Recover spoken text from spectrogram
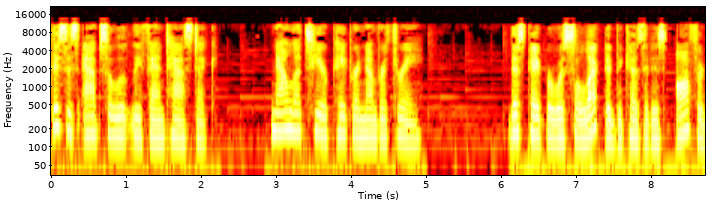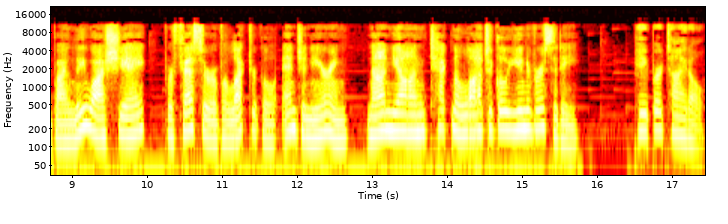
This is absolutely fantastic. Now let's hear paper number three. This paper was selected because it is authored by Lihua Xie, Professor of Electrical Engineering, Nanyang Technological University. Paper title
